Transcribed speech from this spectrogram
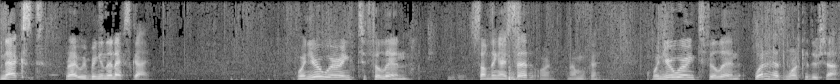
next, right, we bring in the next guy. When you're wearing tefillin, something I said, or no, I'm okay. When you're wearing tefillin, what has more kedusha?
